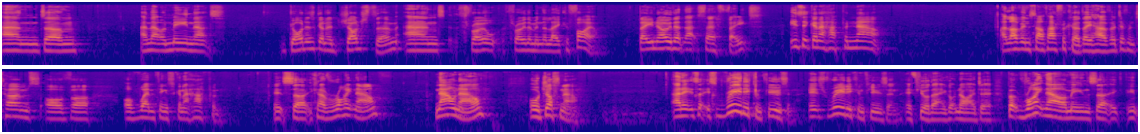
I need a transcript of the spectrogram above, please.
and, um, and that would mean that God is going to judge them and throw, throw them in the lake of fire. They know that that's their fate. Is it going to happen now? I love in South Africa, they have uh, different terms of, uh, of when things are going to happen. It's, uh, you can have right now, now, now, or just now. And it's, it's really confusing. It's really confusing if you're there and you've got no idea. But right now means uh, it, it,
